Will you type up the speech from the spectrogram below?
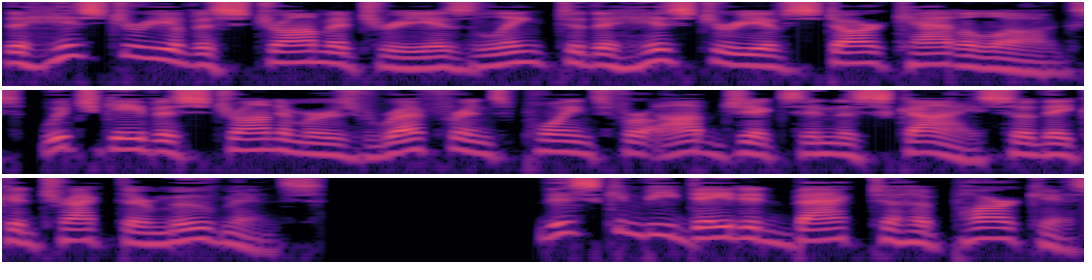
The history of astrometry is linked to the history of star catalogues, which gave astronomers reference points for objects in the sky so they could track their movements. This can be dated back to Hipparchus,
